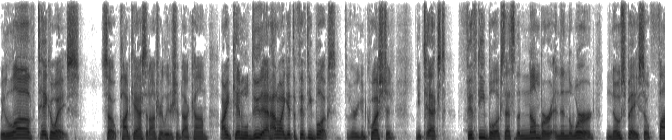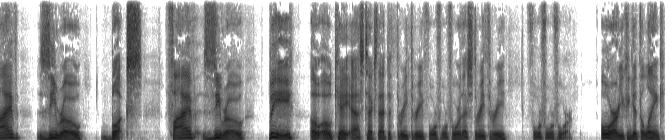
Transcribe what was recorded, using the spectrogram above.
We love takeaways. So, podcast at entreleadership.com. All right, Ken, we'll do that. How do I get the 50 books? It's a very good question. You text 50 books. That's the number and then the word. No space. So, five zero books. Five zero B O O K S. Text that to 33444. That's 33444. Or you can get the link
